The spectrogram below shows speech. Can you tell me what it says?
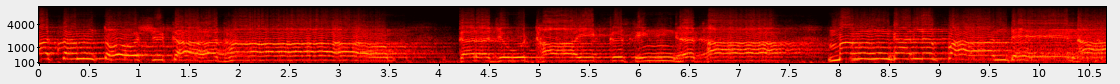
असंतोष का धाम। गरज उठा एक सिंह था, मंगल पांडे नाम।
